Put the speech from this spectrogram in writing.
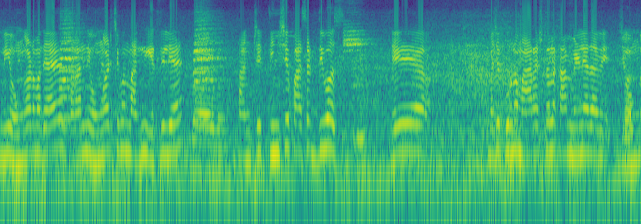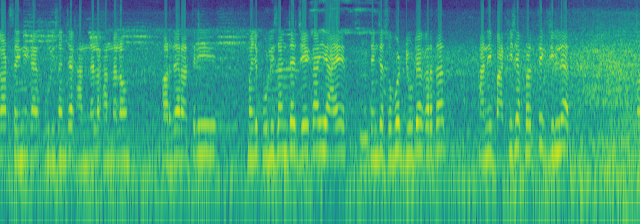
मी होमगार्डमध्ये आहे. सरांनी होमगार्डची पण मागणी घेतलेली आहे. बरं बरं. आमचे तीनशे पासष्ट दिवस हे अ, म्हणजे पूर्ण महाराष्ट्राला काम मिळण्यात यावे जे बरं. होमगार्ड सैनिक आहेत पोलिसांच्या खांद्याला खांदा लावून अर्ध्या रात्री म्हणजे पोलिसांच्या जे काही आहेत त्यांच्यासोबत ड्युट्या करतात. आणि बाकीच्या प्रत्येक जिल्ह्यात अ,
